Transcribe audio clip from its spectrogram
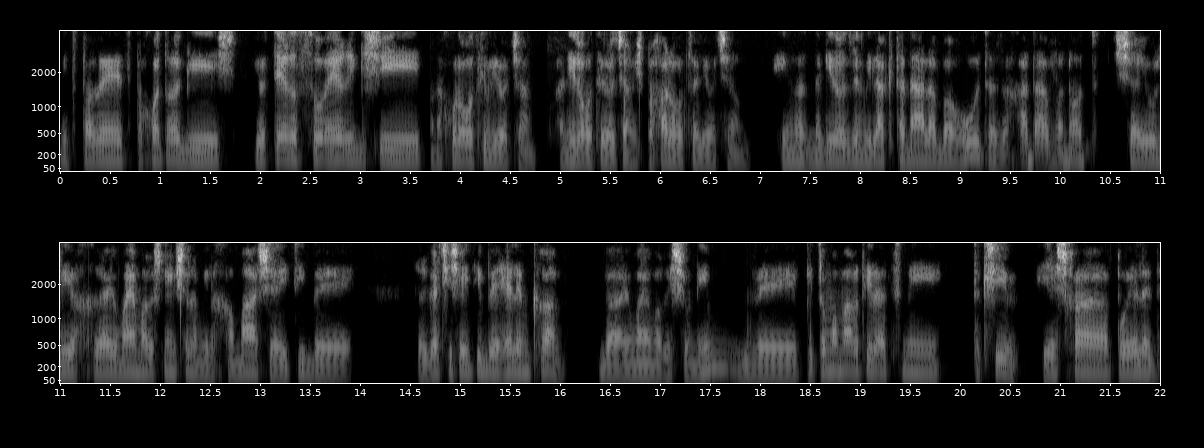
מתפרץ, פחות רגיש, יותר סוער רגשית, אנחנו לא רוצים להיות שם, אני לא רוצה להיות שם, המשפחה לא רוצה להיות שם. אם נגיד עוד איזה מילה קטנה על אבהות, אז אחת ההבנות שהיו לי אחרי היומיים הראשונים של המלחמה, שהייתי. הרגשתי שהייתי בהלם קרב ביומיים הראשונים, ופתאום אמרתי לעצמי, תקשיב, יש לך פה ילד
